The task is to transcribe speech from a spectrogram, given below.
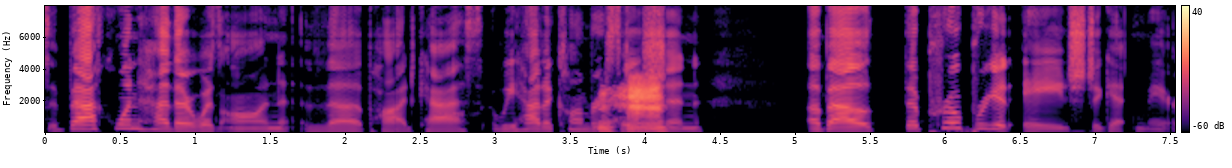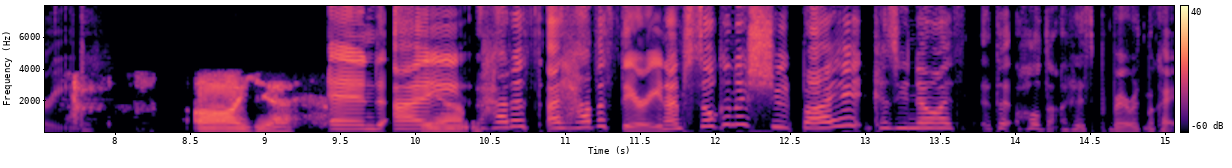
that back when Heather was on the podcast, we had Mm-hmm. a conversation about the appropriate age to get married. Ah, yes. And I Yeah. had a, I have a theory, and I'm still gonna shoot by it because you know I. Th- hold on, just bear with me. Okay,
